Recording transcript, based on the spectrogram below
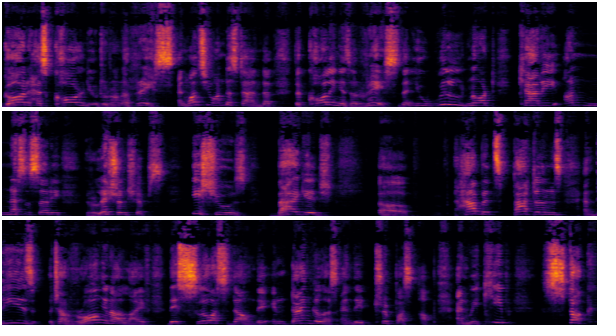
God has called you to run a race. And once you understand that the calling is a race, then you will not carry unnecessary relationships, issues, baggage, uh, habits, patterns, and these which are wrong in our life, they slow us down, they entangle us, and they trip us up. And we keep stuck,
